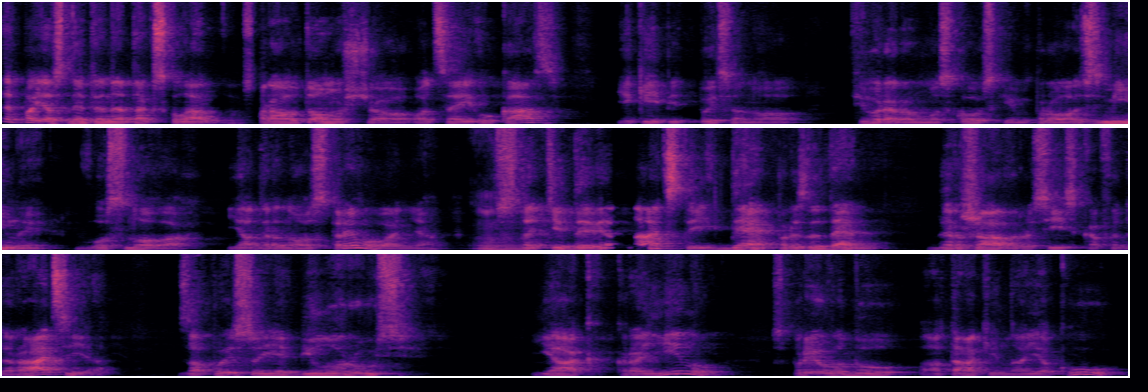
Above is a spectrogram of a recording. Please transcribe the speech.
Це пояснити не так складно. Справа в тому, що оцей указ, який підписано фюрером московським про зміни в основах ядерного стримування в статті 19, де президент держави Російська Федерація записує Білорусь як країну, з приводу атаки на яку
